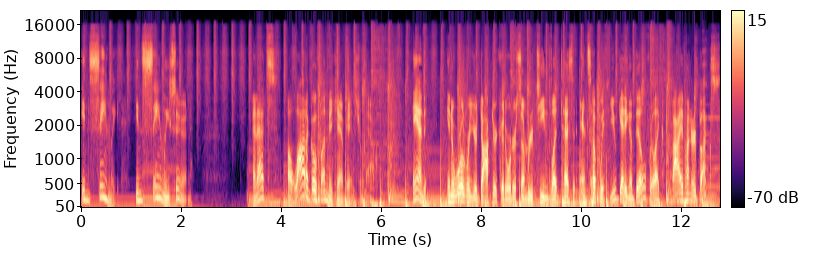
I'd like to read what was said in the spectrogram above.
insanely, insanely soon. And that's a lot of GoFundMe campaigns from now. And in a world where your doctor could order some routine blood test that ends up with you getting a bill for like 500 bucks,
